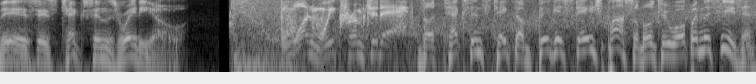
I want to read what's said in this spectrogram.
This is Texans Radio. One week from today, the Texans take the biggest stage possible to open the season.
